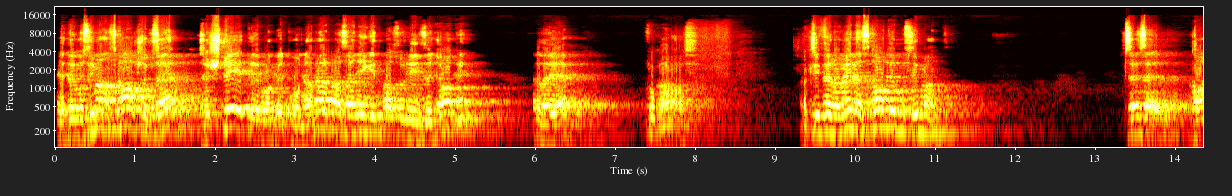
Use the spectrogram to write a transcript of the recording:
E te muslimanët s'ka kështu. Pse? Se shteti e bën këtë punë, merr pasanikit pasurinë, zeqatin edhe ia jep fukarasë. A kësi fenomene s'ka te muslimanët. Pse? Se ka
